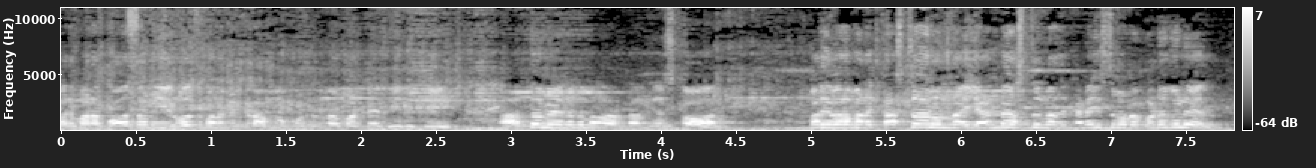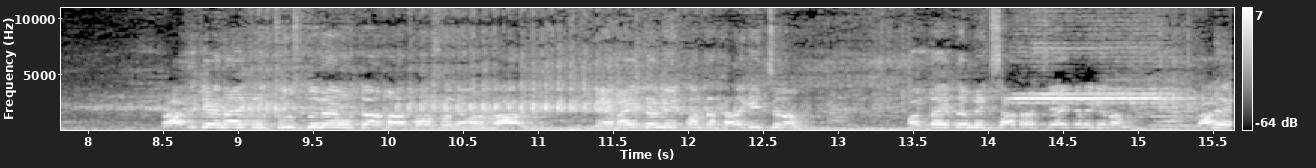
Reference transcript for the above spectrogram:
మరి మన కోసం ఈ రోజు మనం ఇక్కడ అమ్ముకుంటున్నామంటే దీనికి అర్థమైనది మనం అర్థం చేసుకోవాలి. మరి ఇవాళ మన కష్టాలు ఉన్నాయి ఎండ వస్తున్నది కనీసం ఒక గొడుగు లేదు. రాజకీయ నాయకులు చూస్తూనే ఉంటారు మన కోసం ఎవరు రారు. మేమైతే మీకు కొంత కలిగించినాం కొంత అయితే మీకు షటర్ చేయగలిగినాం. కానీ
